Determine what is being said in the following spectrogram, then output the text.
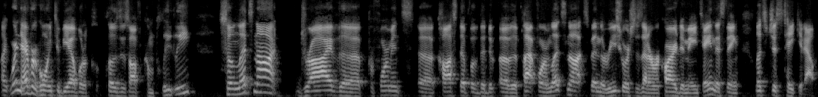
like we're never going to be able to cl- close this off completely. So let's not drive the performance uh, cost up of the of the platform. Let's not spend the resources that are required to maintain this thing. Let's just take it out.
